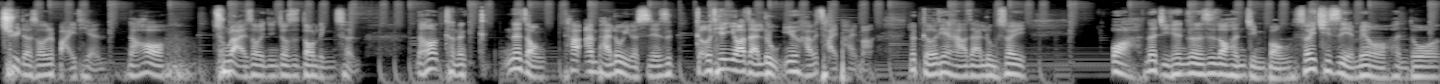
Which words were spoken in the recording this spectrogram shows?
去的时候是白天，然后出来的时候已经就是都凌晨，然后可能那种他安排录影的时间是隔天又要再录，因为还会彩排嘛，就隔天还要再录，所以哇，那几天真的是都很紧绷，所以其实也没有很多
